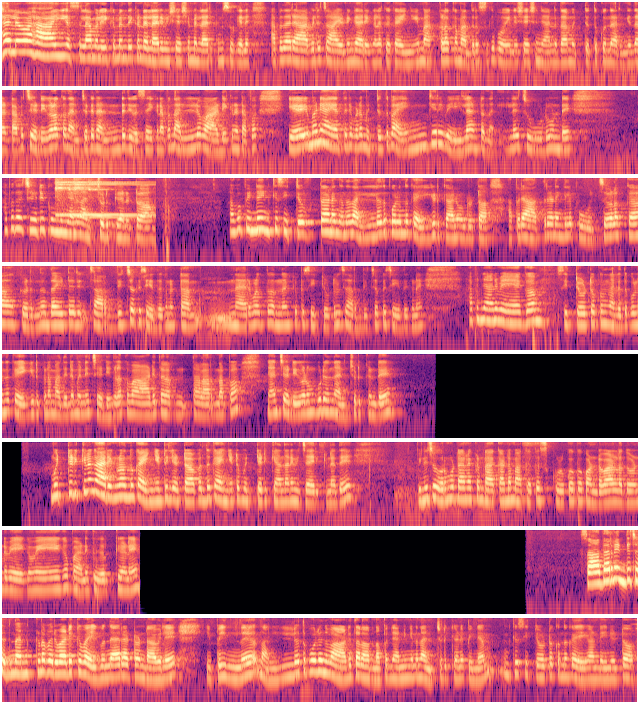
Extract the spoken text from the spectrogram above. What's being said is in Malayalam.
ഹലോ ഹായ് അസ്സാം വലൈക്കും എന്തൊക്കെയുണ്ട്? എല്ലാവരും വിശേഷം എല്ലാവർക്കും സുഖമല്ലേ അപ്പോൾ ഇതാ രാവിലെ ചായയുടെയും കാര്യങ്ങളൊക്കെ കഴിഞ്ഞ് മക്കളൊക്കെ മദ്രസക്ക് പോയതിന് ശേഷം ഞാനിതാ മുറ്റത്തൊക്കെ ഒന്ന് ഇറങ്ങിയതാണ് കേട്ടോ. അപ്പോൾ ചെടികളൊക്കെ നനച്ചിട്ട് രണ്ട് ദിവസമായിരിക്കണം അപ്പോൾ നല്ല വാടിക്കണം കേട്ടോ. അപ്പോൾ ഏഴ് മണി ആയാൽ ഇവിടെ മുറ്റത്ത് ഭയങ്കര വെയിലാണ് കേട്ടോ. നല്ല ചൂടുണ്ട്. അപ്പോൾ ഇതാ ചെടിയൊക്കെ ഒന്ന് ഞാൻ നനച്ചു കൊടുക്കുകയാണ് കേട്ടോ. അപ്പോൾ പിന്നെ എനിക്ക് സിറ്റ് ഔട്ട് ആണെങ്കിൽ നല്ലതുപോലെ ഒന്ന് കൈ എടുക്കാനും ഉണ്ട് കേട്ടോ. അപ്പോൾ രാത്രി ആണെങ്കിൽ പൂച്ചകളൊക്കെ കിടന്നതായിട്ട് ഛർദ്ദിച്ചൊക്കെ ചെയ്തേക്കണം കേട്ടോ. നേരം വളർത്ത് വന്നൊക്കെ ഇപ്പോൾ സിറ്റ് ഔട്ടിൽ ഛർദ്ദിച്ചൊക്കെ ചെയ്തേക്കണേ. അപ്പോൾ ഞാൻ വേഗം സിറ്റൗട്ടൊക്കെ നല്ലതുപോലെ ഒന്ന് കൈ എടുക്കണം. അതിന്റെ മുന്നേ ചെടികളൊക്കെ വാടി തളർ തളർന്നപ്പോൾ ഞാൻ ചെടികളും കൂടി ഒന്ന് നനച്ചെടുക്കണ്ടേ മുറ്റടിക്കലും കാര്യങ്ങളൊന്നും കഴിഞ്ഞിട്ടില്ല കേട്ടോ അപ്പോൾ ഇത് കഴിഞ്ഞിട്ട് മുറ്റടിക്കാമെന്നാണ് വിചാരിക്കുന്നത് പിന്നെ ചോറും കൂട്ടാനൊക്കെ ഉണ്ടാക്കാണ്ട് മക്കൾക്ക് സ്കൂൾക്കൊക്കെ കൊണ്ടുപോകാനുള്ളതുകൊണ്ട് വേഗം വേഗം പണി തീർക്കുകയാണ് സാധാരണ എന്റെ ചെടി നനക്കുന്ന പരിപാടിയൊക്കെ വൈകുന്നേരമായിട്ട് ഉണ്ടാവില്ലേ? ഇപ്പം ഇന്ന് നല്ലതുപോലെ ഒന്ന് വാടി തളർന്നു. അപ്പം ഞാനിങ്ങനെ നനച്ചെടുക്കുകയാണ്. പിന്നെ എനിക്ക് സിറ്റ് ഔട്ടൊക്കെ ഒന്ന് കൈ കണ്ടേന് കേട്ടോ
